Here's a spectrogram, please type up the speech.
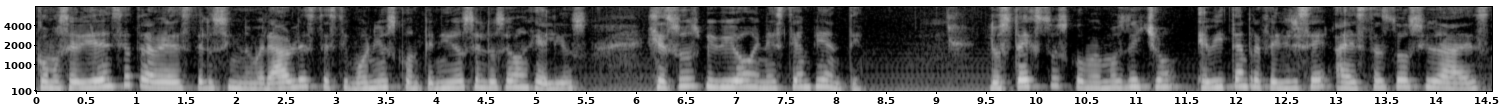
Como se evidencia a través de los innumerables testimonios contenidos en los Evangelios, Jesús vivió en este ambiente. Los textos, como hemos dicho, evitan referirse a estas dos ciudades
